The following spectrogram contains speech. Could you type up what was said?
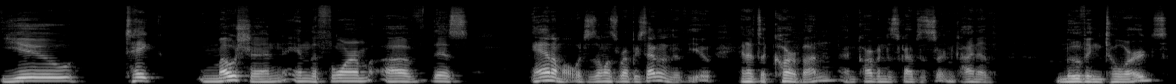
you take motion in the form of this animal, which is almost representative of you. And it's a korban, and korban describes a certain kind of moving towards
